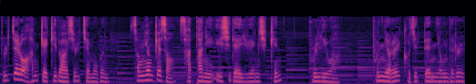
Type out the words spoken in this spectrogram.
둘째로 함께 기도하실 제목은 성령께서 사탄이 이 시대에 유행시킨 분리와 분열의 거짓된 영들을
